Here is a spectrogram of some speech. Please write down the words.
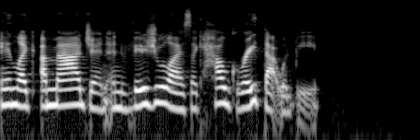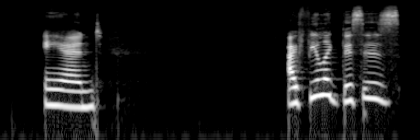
And like imagine and visualize like how great that would be. And I feel like this is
